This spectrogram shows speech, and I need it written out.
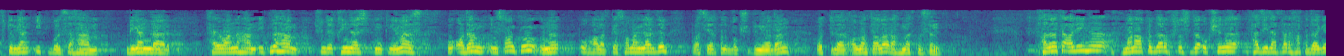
quturgan it bo'lsa ham deganlar. Hayvonni ham itni ham shunday qiynash mumkin emas. u odam insonku uni u holatga solmanglar deb vasiyat qilib bu kishi dunyodan o'tdilar. Alloh taolo rahmat qilsin. Hazrati alini manoqiblari xususida u kishini fazilatlari haqidagi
